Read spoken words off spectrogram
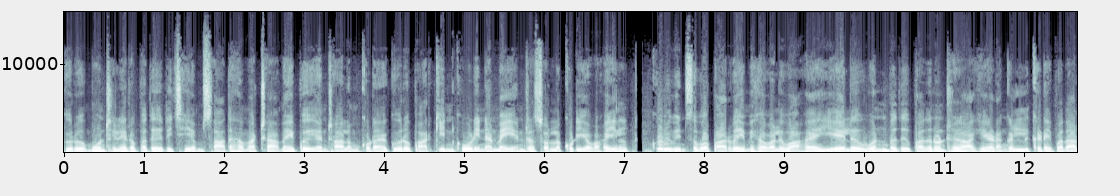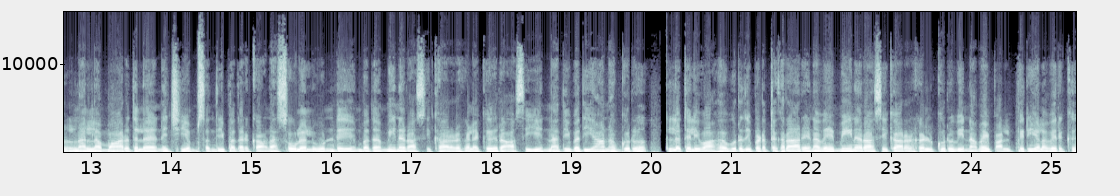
குரு மூன்றில் இருப்பது நிச்சயம் சாதகமற்ற அமைப்பு என்றாலும் கூட குரு பார்க்கின் கோடி நன்மை என்று சொல்லக்கூடிய வகையில் குருவின் சுப பார்வை மிக வலுவாக ஏழு ஒன்பது பதினொன்று ஆகிய இடங்களில் கிடைப்பதால் நல்ல மாறுதலை நிச்சயம் சந்திப்பதற்கான சூழல் உண்டு என்பதை மீனராசிக்காரர்களுக்கு ராசியின் அதிபதியான குரு நல்ல தெளிவாக உறுதிப்படுத்துகிறார். எனவே மீனராசிக்காரர்கள் குருவின் அமைப்பால் பெரிய அளவிற்கு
